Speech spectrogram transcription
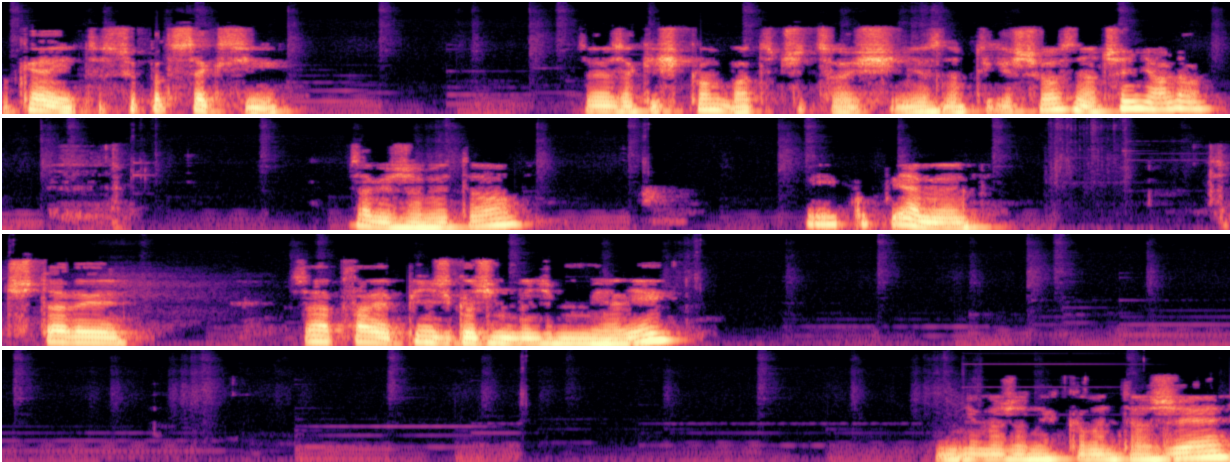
Okej, okay, to Super Sexy. To jest jakiś kombat czy coś. Nie znam tych jeszcze oznaczeń, ale zabierzemy to i kupujemy. Te 4 za prawie 5 godzin będziemy mieli. Nie ma żadnych komentarzy.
